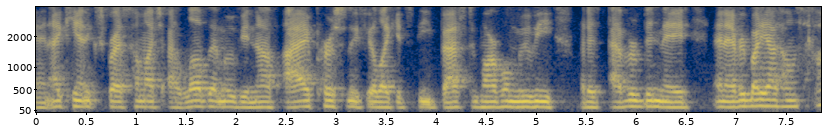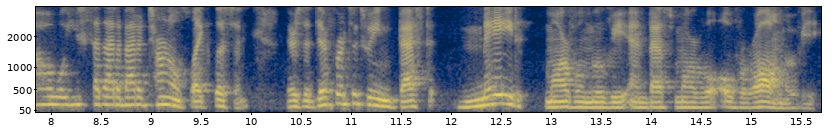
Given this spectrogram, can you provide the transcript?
And I can't express how much I love that movie enough. I personally feel like it's the best Marvel movie that has ever been made. And everybody at home is like, oh, well, you said that about Eternals. Like, listen, there's a difference between best made Marvel movie and best Marvel overall movie.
